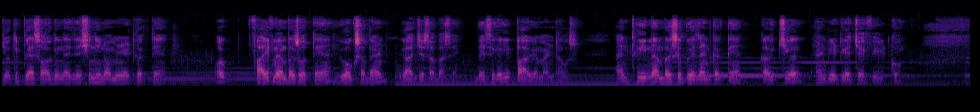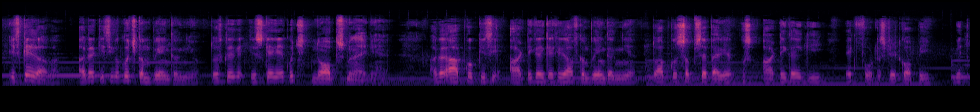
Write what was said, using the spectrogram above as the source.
जो कि प्रेस ऑर्गेनाइजेशन ही नॉमिनेट करते हैं। और फाइव मेंबर्स होते हैं लोकसभा एंड राज्यसभा से basically parliament house and three members represent करते हैं कल्चरल एंड लिटरेचर फ़ील्ड को। इसके अलावा, अगर किसी को कुछ कंप्लेन करनी हो तो इसके इसके लिए कुछ नॉब्स बनाए गए हैं। अगर आपको किसी आर्टिकल के खिलाफ कंप्लेन करनी है तो आपको सबसे पहले उस आर्टिकल की एक फोटोस्टेट कॉपी विथ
